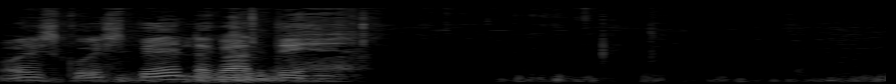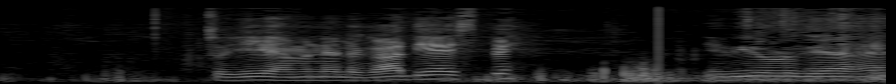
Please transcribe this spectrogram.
और इसको इस पे लगाते हैं। तो ये हमने लगा दिया इस पे। ये भी उड़ गया है।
